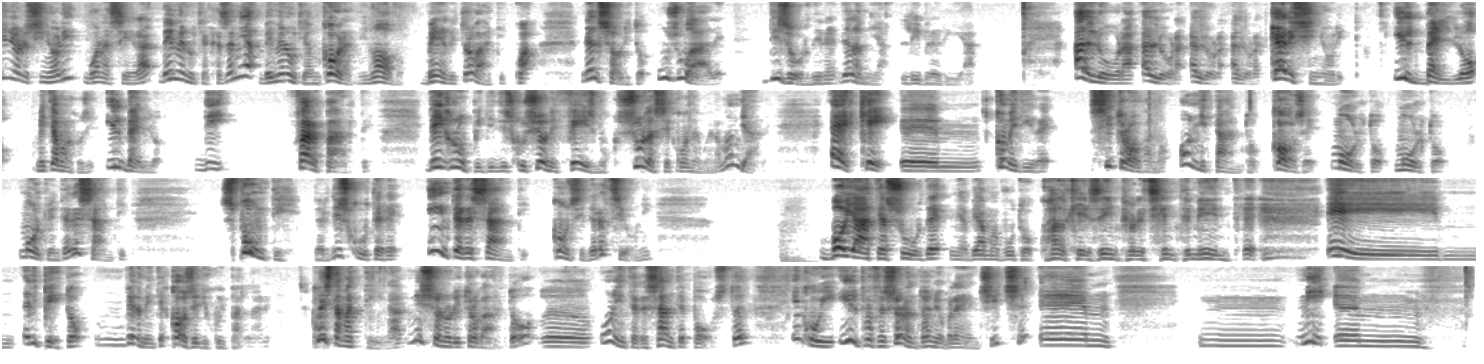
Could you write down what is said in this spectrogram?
Signore e signori, buonasera, benvenuti a casa mia, benvenuti ancora di nuovo, ben ritrovati qua nel solito usuale disordine della mia libreria. Allora, allora, allora, allora, cari signori, il bello, mettiamola così, il bello di far parte dei gruppi di discussione Facebook sulla seconda guerra mondiale è che, ehm, come dire, si trovano ogni tanto cose molto, molto molto interessanti, spunti per discutere, interessanti considerazioni, boiate assurde, ne abbiamo avuto qualche esempio recentemente, e ripeto, veramente cose di cui parlare. Questa mattina mi sono ritrovato eh, un interessante post in cui il professor Antonio Brancic ehm, mm, mi ehm,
